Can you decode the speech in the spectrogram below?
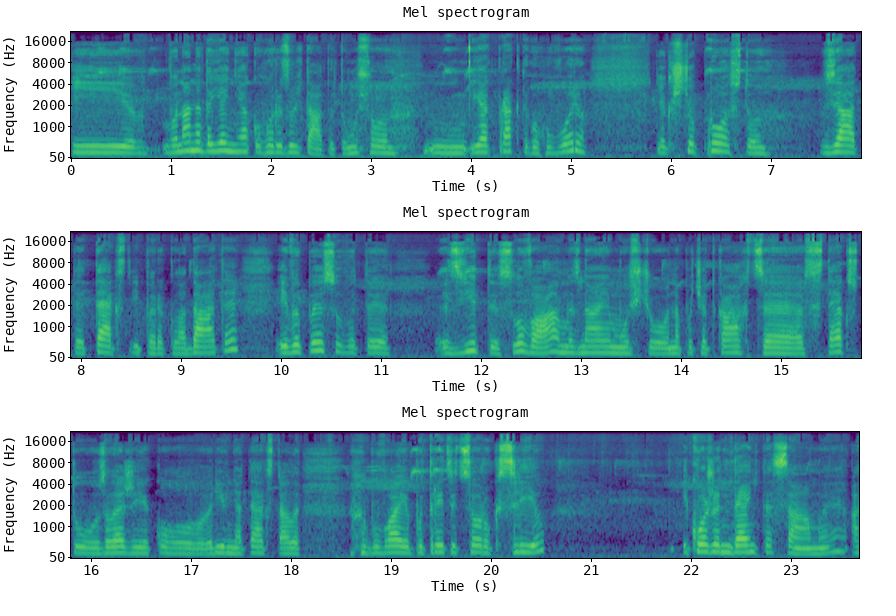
І вона не дає ніякого результату, тому що як практику говорю, якщо просто взяти текст і перекладати, і виписувати звідти слова, ми знаємо, що на початках це з тексту, залежить якого рівня текст, але буває по 30-40 слів. І кожен день те саме. А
